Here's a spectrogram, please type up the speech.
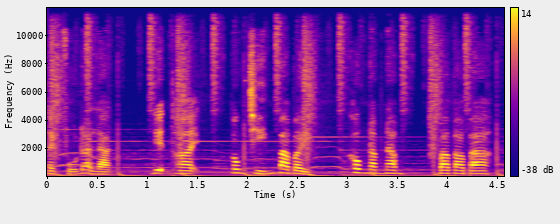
thành phố Đà Lạt, điện thoại 0937 055 333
